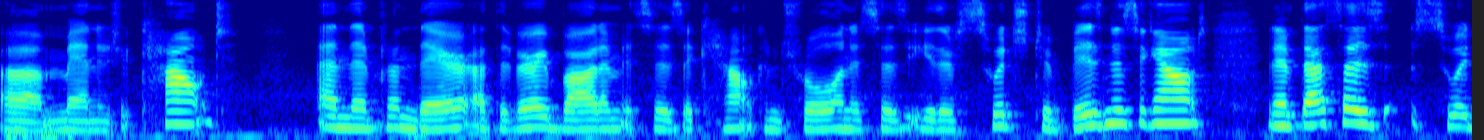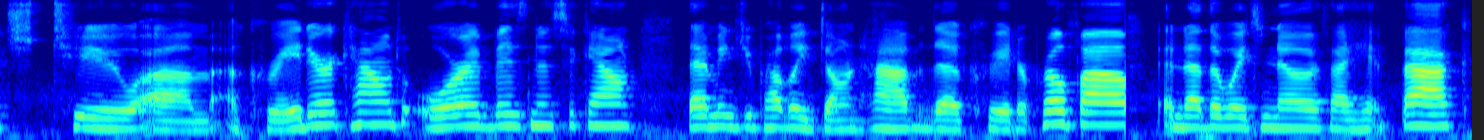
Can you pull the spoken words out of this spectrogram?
uh, manage account and then from there at the very bottom it says account control and it says either switch to business account. And if that says switch to um, a creator account or a business account that means you probably don't have the creator profile. Another way to know if i hit back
